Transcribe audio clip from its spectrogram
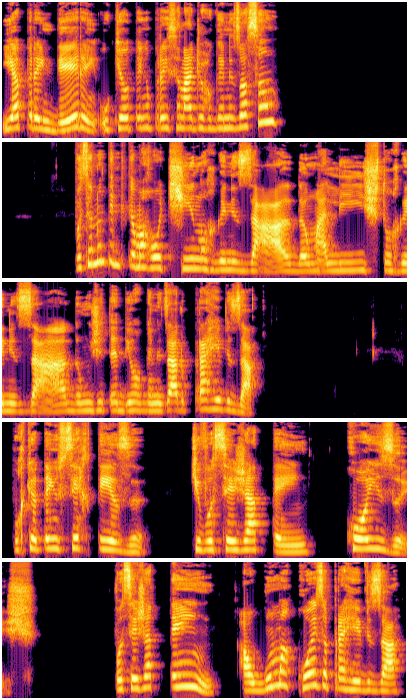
e aprenderem o que eu tenho para ensinar de organização. Você não tem que ter uma rotina organizada, uma lista organizada, um GTD organizado para revisar. Porque eu tenho certeza que você já tem coisas. Você já tem alguma coisa para revisar.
